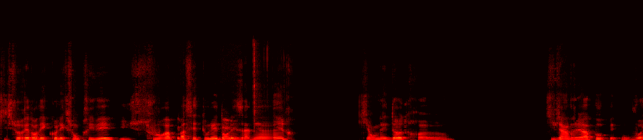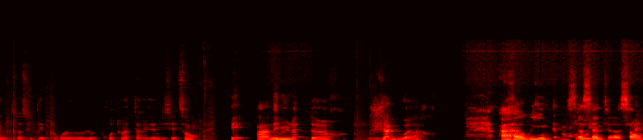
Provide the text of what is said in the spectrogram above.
qui serait dans des collections privées. Il ne faudra pas s'étonner dans les années à venir qu'il y en ait d'autres euh, qui viendraient à popper. Donc voilà, ça c'était pour le, le proto Atari 2700. Et un émulateur Jaguar, Ah oui, ça c'est intéressant.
